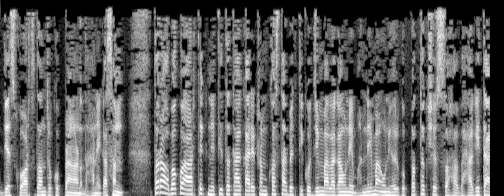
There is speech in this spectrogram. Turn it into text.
देशको अर्थतन्त्रको प्राण धानेका छन्। तर अबको आर्थिक नीति तथा कार्यक्रम कस्ता व्यक्तिको जिम्मा लगाउने भन्नेमा उनीहरूको प्रत्यक्ष सहभागिता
